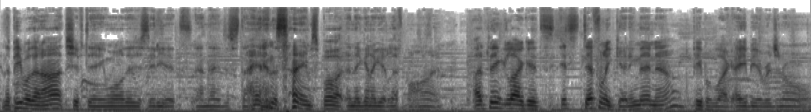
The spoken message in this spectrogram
And the people that aren't shifting anymore, they're just idiots and they're just staying in the same spot and they're going to get left behind. I think like it's it's definitely getting there now. People like AB Original,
